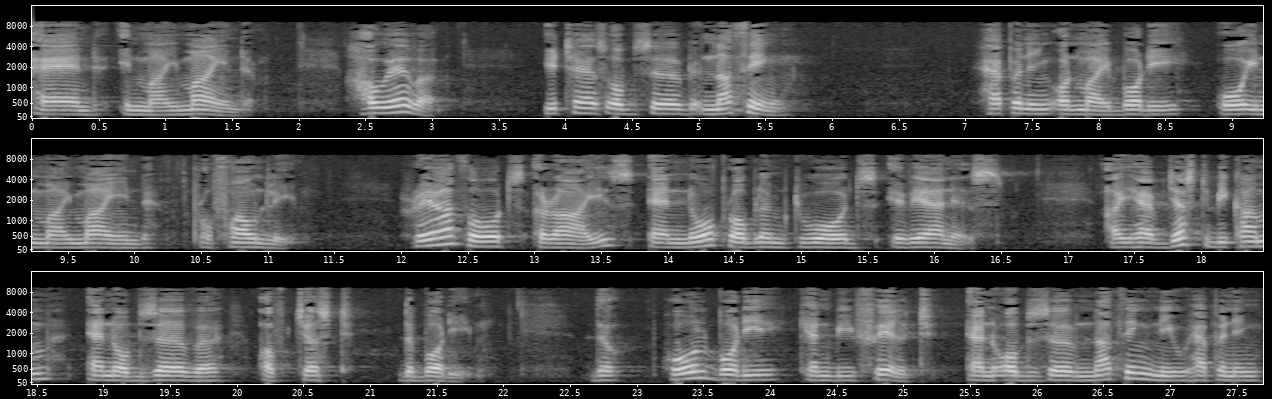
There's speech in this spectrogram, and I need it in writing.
and in my mind. However, it has observed nothing happening on my body or in my mind profoundly. Rare thoughts arise and no problem towards awareness. I have just become an observer of just the body. The whole body can be felt and observe nothing new happening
